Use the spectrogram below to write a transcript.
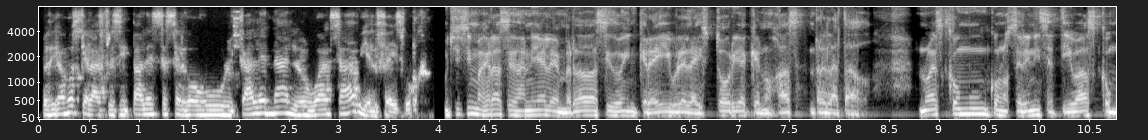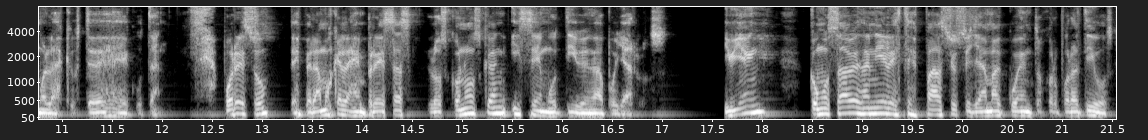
pues digamos que las principales es el Google Calendar, el WhatsApp y el Facebook. Muchísimas gracias, Daniel. En verdad ha sido increíble la historia que nos has relatado. No es común conocer iniciativas como las que ustedes ejecutan. Por eso, esperamos que las empresas los conozcan y se motiven a apoyarlos. Y bien, como sabes, Daniel, este espacio se llama Cuentos Corporativos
